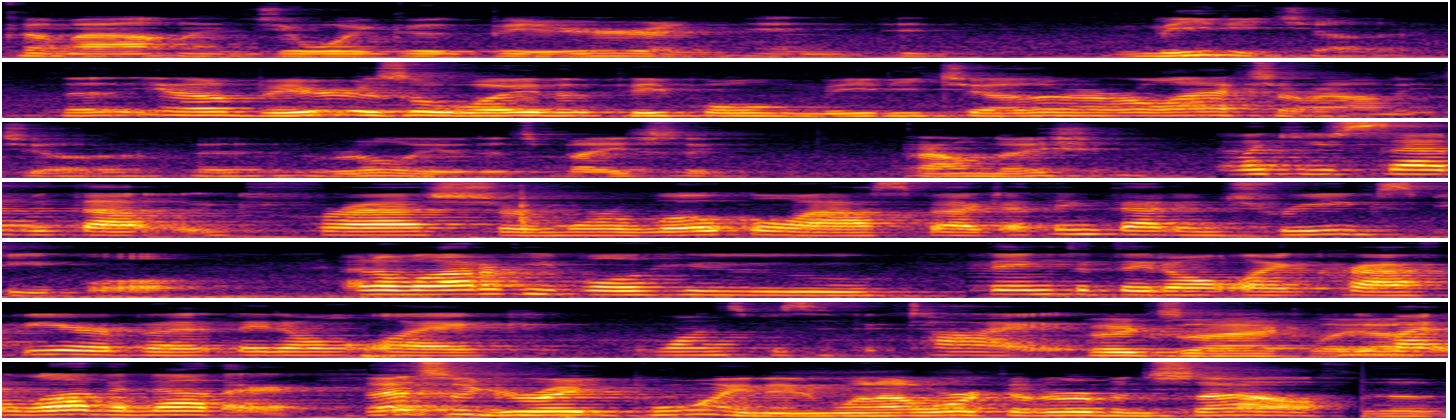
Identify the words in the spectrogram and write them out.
come out and enjoy good beer and, and, and meet each other. Uh, you know, beer is a way that people meet each other and relax around each other. Uh, really, at its basic foundation. Like you said, with that like fresh or more local aspect, I think that intrigues people. And a lot of people who think that they don't like craft beer, but they don't like one specific type. Exactly. You I- might love another. That's a great point. And when I worked at Urban South, the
